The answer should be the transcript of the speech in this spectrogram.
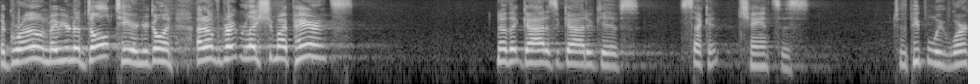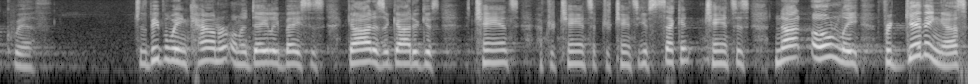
a, grown, maybe you're an adult here and you're going, I don't have a great relationship with my parents. Know that God is a God who gives second chances to the people we work with, to the people we encounter on a daily basis. God is a God who gives chance after chance after chance. He gives second chances, not only forgiving us,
